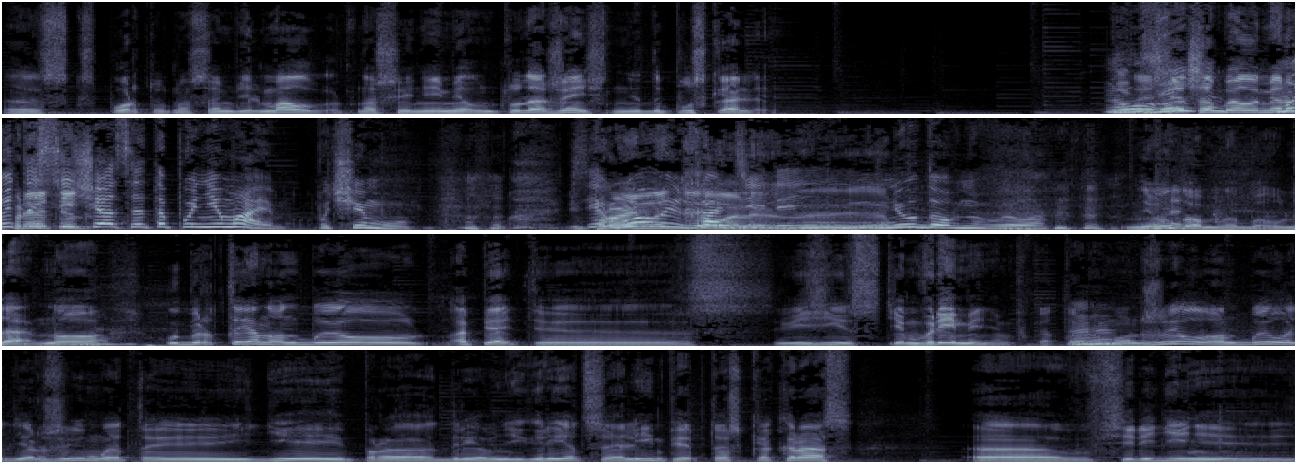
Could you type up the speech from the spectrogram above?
с- к спорту на самом деле мало отношения имело, но туда женщин не допускали. Ну, То женщин- это было Мы-то мероприятие сейчас это понимаем. Почему? И Все голые делали. ходили, Да, неудобно было. Неудобно было, да. Но Кубертен, он был, опять, э, в связи с тем временем, в котором Мгм. он жил, он был одержим этой идеей про Древней Греции, Олимпия, потому что как раз э, в середине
